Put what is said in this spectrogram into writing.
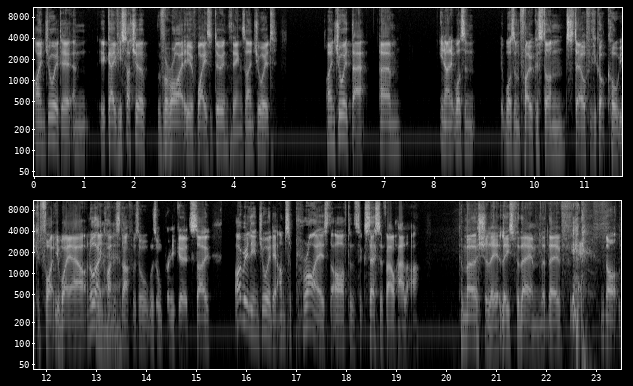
I enjoyed it, and it gave you such a variety of ways of doing things. I enjoyed, I enjoyed that. Um, you know, and it wasn't it wasn't focused on stealth. If you got caught, you could fight your way out, and all that kind of stuff was all was all pretty good. So I really enjoyed it. I'm surprised that after the success of Valhalla, commercially, at least for them, that they've Yeah. Not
